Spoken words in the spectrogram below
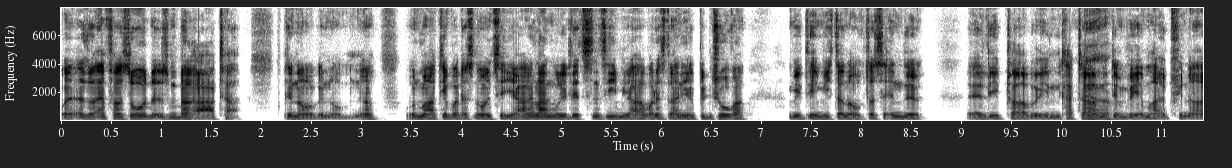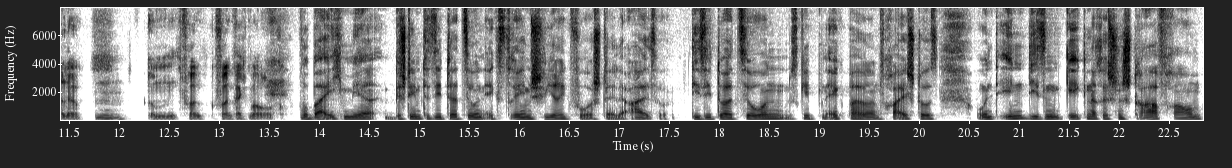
also einfach so, das ist ein Berater, genau genommen. Ne? Und Martin war das 19 Jahre lang und die letzten sieben Jahre war das Daniel Pinchover, mit dem ich dann auch das Ende erlebt habe in Katar ja. mit dem WM-Halbfinale. Mhm. Ähm, Frank Frankreich, Marokko. Wobei ich mir bestimmte Situationen extrem schwierig vorstelle. Also die Situation, es gibt einen Eckball oder einen Freistoß und in diesem gegnerischen Strafraum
